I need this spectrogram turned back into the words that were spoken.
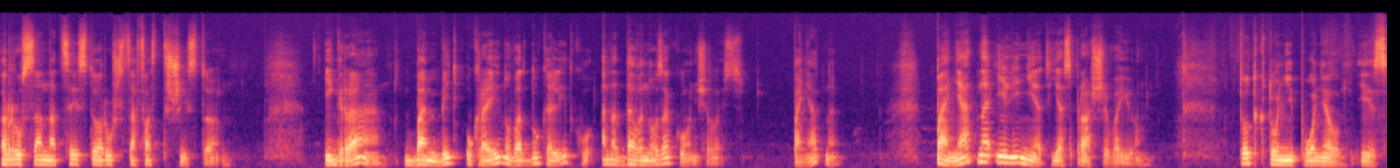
Руссонацисто, руссофашисто. Игра бомбить Украину в одну калитку, она давно закончилась. Понятно? Понятно или нет, я спрашиваю. Тот, кто не понял из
